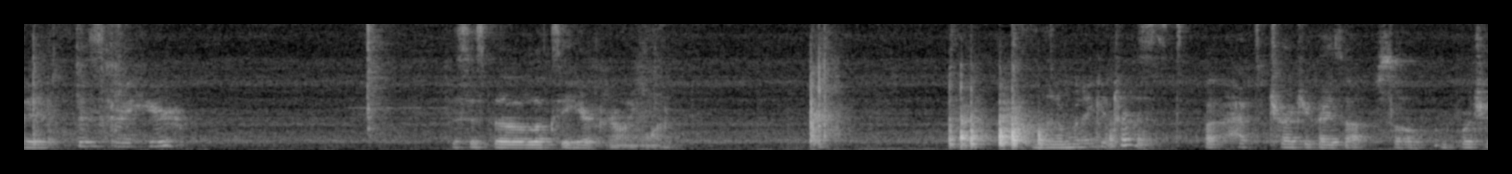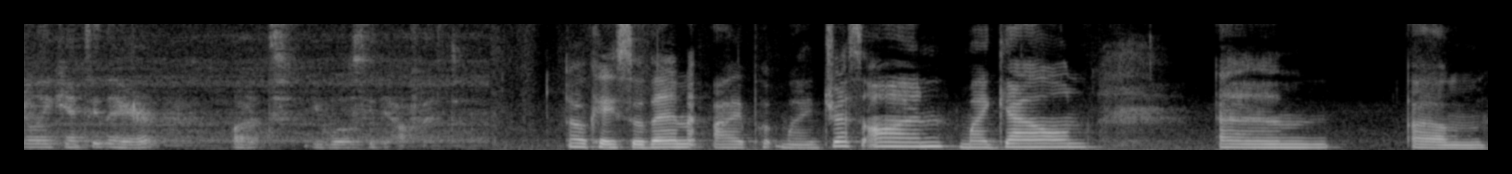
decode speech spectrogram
with this guy here. This is the Luxy hair curling one. And then I'm gonna get dressed, but I have to charge you guys up, so unfortunately you can't see the hair, but you will see the outfit. Okay, so then I put my dress on, my gown, and um,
